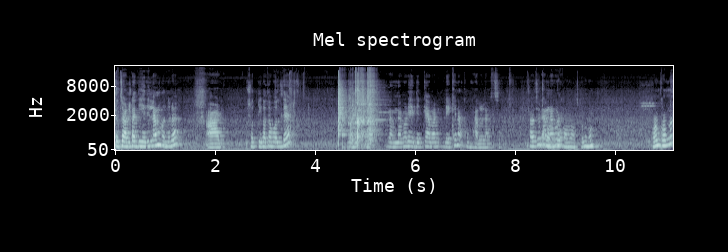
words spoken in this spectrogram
তো চালটা দিয়ে দিলাম বন্ধুরা। আর সত্যি কথা বলতে রান্নাঘরে এদেরকে আবার রেখে না খুব ভালো লাগছে। আচ্ছা একটু রান্না কম আছে বলো কম না?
